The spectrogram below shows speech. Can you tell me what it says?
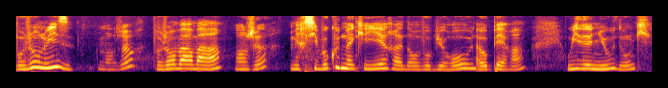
Bonjour Louise. Bonjour. Bonjour Barbara. Bonjour. Merci beaucoup de m'accueillir dans vos bureaux à Opéra, We The New donc,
